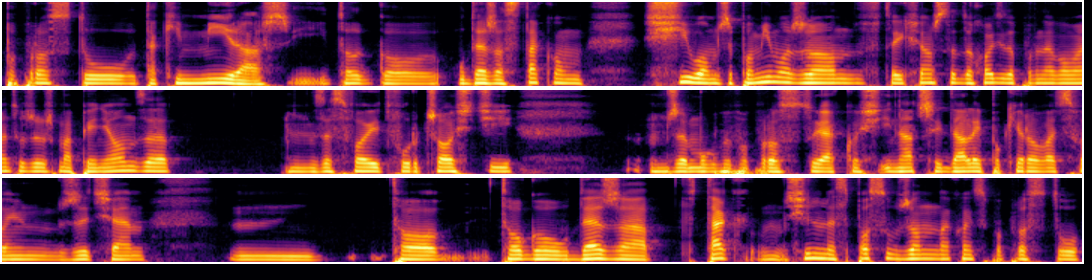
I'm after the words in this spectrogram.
po prostu taki miraż i to go uderza z taką siłą, że pomimo, że on w tej książce dochodzi do pewnego momentu, że już ma pieniądze mm, ze swojej twórczości, że mógłby po prostu jakoś inaczej dalej pokierować swoim życiem, Mm, to, to go uderza w tak silny sposób, że on na końcu po prostu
